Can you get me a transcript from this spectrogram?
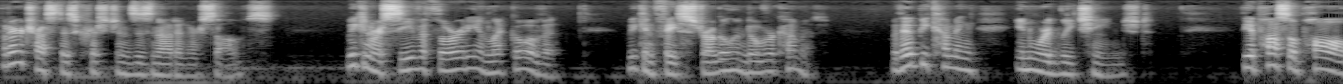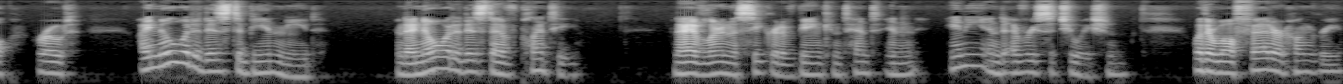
But our trust as Christians is not in ourselves. We can receive authority and let go of it. We can face struggle and overcome it without becoming inwardly changed. The Apostle Paul wrote, I know what it is to be in need, and I know what it is to have plenty, and I have learned the secret of being content in any and every situation, whether well fed or hungry,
